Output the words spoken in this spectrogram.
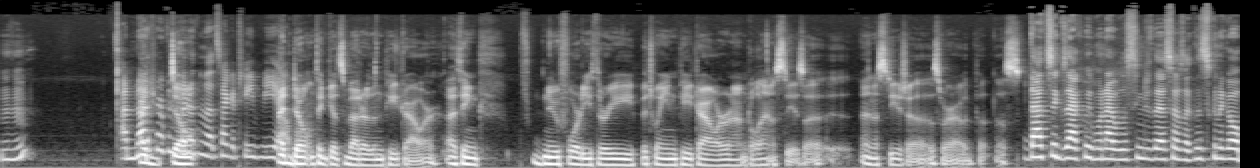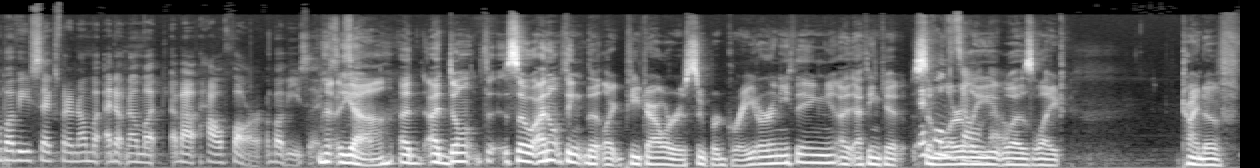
Mm-hmm. I'm not I sure if it's better than that second TV. I don't think it's better than Peak Hour. I think New Forty Three between peak Hour and Uncle Anesthesia Anesthesia is where I would put this. That's exactly when I was listening to this. I was like, "This is gonna go above E6," but I know mu- I don't know much about how far above E6. so- Yeah, I, I don't. Th- so I don't think that like peak Hour is super great or anything. I, I think it, its similarly was like kind of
